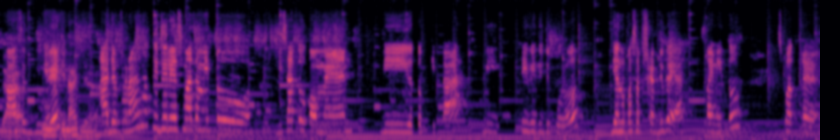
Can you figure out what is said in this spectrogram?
Maksud gue Ngingetin aja. ada pernah nggak kejadian semacam itu bisa tuh komen di YouTube kita di TV 70 jangan lupa subscribe juga ya selain itu spot eh,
